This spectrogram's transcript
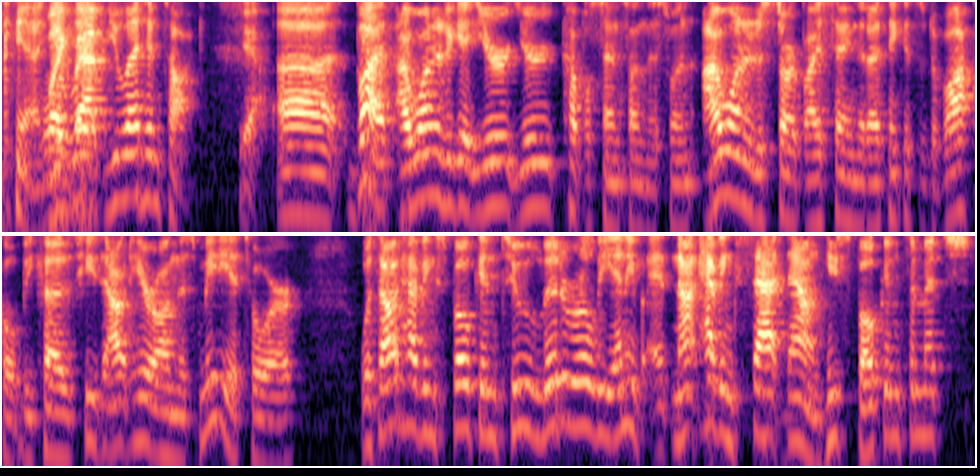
Yeah, Like, you, let, you let him talk. Yeah. Uh, but I wanted to get your your couple cents on this one. I wanted to start by saying that I think it's a debacle because he's out here on this media tour without having spoken to literally anybody, not having sat down. He's spoken to Mitch.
